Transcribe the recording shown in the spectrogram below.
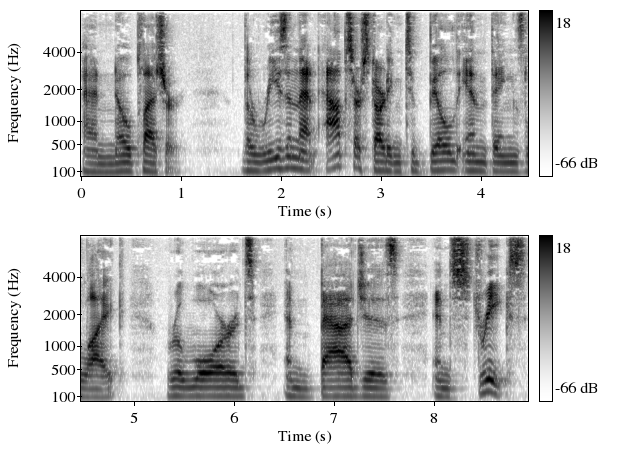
and no pleasure. The reason that apps are starting to build in things like rewards and badges and streaks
